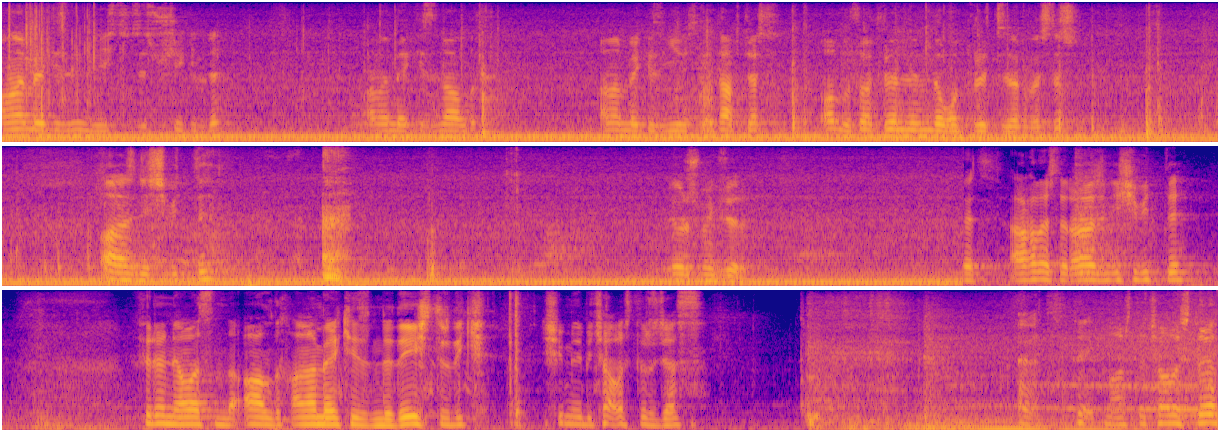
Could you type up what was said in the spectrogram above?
ana merkezini değiştireceğiz şu şekilde. Ana merkezini aldık. Ana merkezin yenisini takacağız. Ondan sonra frenlerini de kontrol edeceğiz arkadaşlar. Aracın işi bitti. Görüşmek üzere. Evet arkadaşlar aracın işi bitti. Fren havasını aldık. Ana merkezinde değiştirdik. Şimdi bir çalıştıracağız. Evet tek marşta çalıştı.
